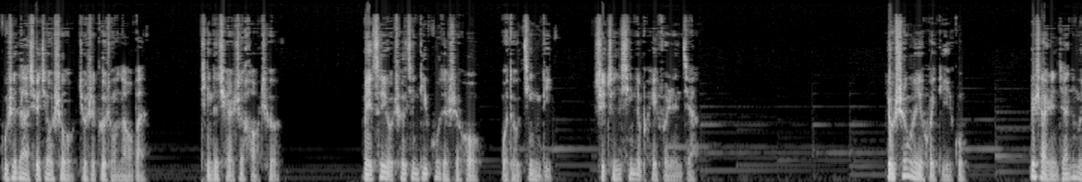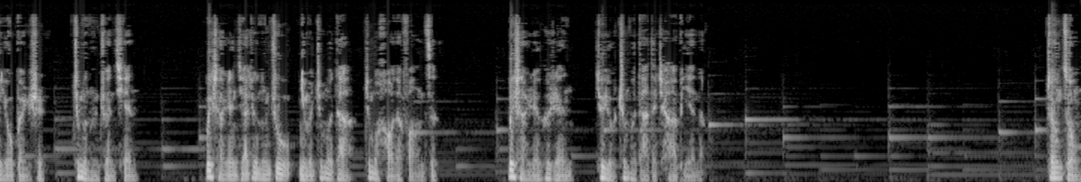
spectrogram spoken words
不是大学教授就是各种老板，停的全是好车。每次有车进地库的时候，我都敬礼，是真心的佩服人家。有时我也会嘀咕，为啥人家那么有本事，这么能赚钱？为啥人家就能住你们这么大这么好的房子？为啥人和人就有这么大的差别呢？张总，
